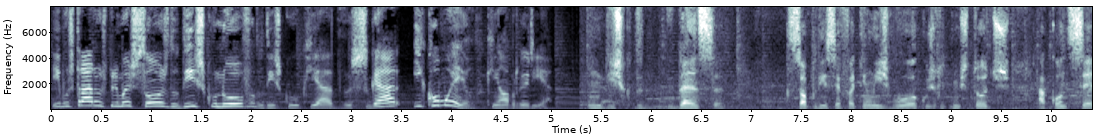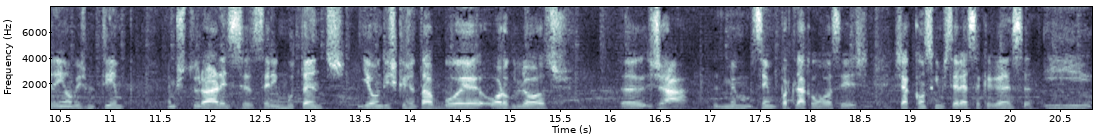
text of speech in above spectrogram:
e mostraram os primeiros sons do disco novo, do disco que há de chegar e como é ele que em albergaria. Um disco de, de dança que só podia ser feito em Lisboa, com os ritmos todos a acontecerem ao mesmo tempo, a misturarem-se, a serem mutantes. E é um disco que a gente está boa, orgulhosos, uh, já, mesmo sem partilhar com vocês, já que conseguimos ter essa cagança e,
